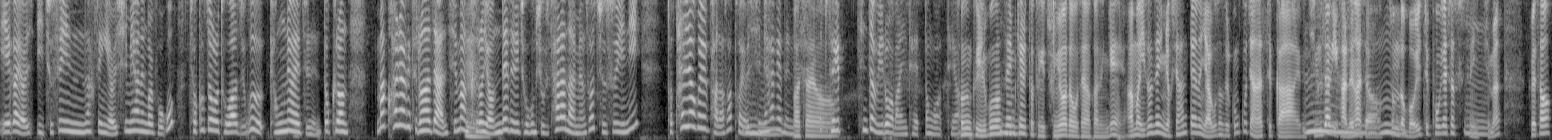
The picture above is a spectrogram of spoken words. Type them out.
얘가 열- 이 주수인 학생이 열심히 하는 걸 보고 적극적으로 도와주고 격려해주는 또 그런 막 화려하게 드러나지 않지만 음. 그런 연대들이 조금씩 조금씩 살아나면서 주수인이 더 탄력을 받아서 더 열심히 음. 하게 되는 맞아요. 그것도 되게 진짜 위로가 많이 됐던 것 같아요. 저는 그 일본 선생님 음. 캐릭터 되게 중요하다고 생각하는 게 아마 이 선생님 역시 한때는 야구 선수를 꿈꾸지 않았을까 음, 짐작이 수도 가능하죠. 음. 좀더 뭐 일찍 포기하셨을 수는 음. 있지만 그래서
